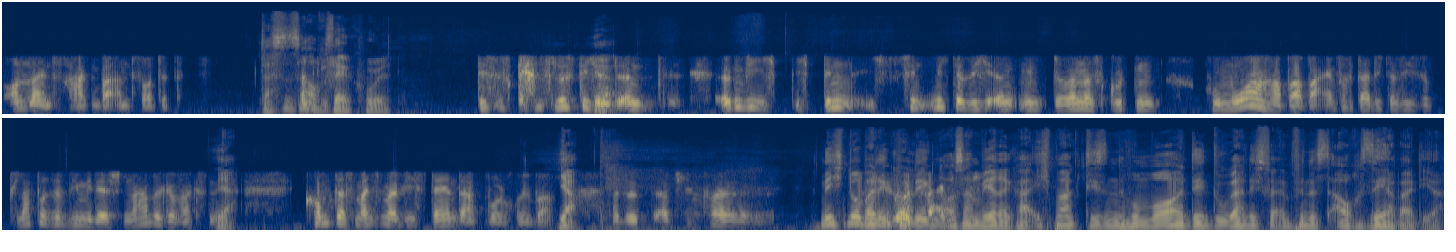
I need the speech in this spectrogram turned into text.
Online-Fragen beantwortet Das ist auch sehr cool. das ist ganz lustig Ja. und, und irgendwie, ich, ich bin, ich finde nicht, dass ich irgendeinen besonders guten Humor habe, aber einfach dadurch, dass ich so plappere, wie mir der Schnabel gewachsen Ja. ist, kommt das manchmal wie Stand-up wohl rüber. Ja. Also auf jeden Fall, Nicht nur bei den Kollegen aus Amerika. Ich mag diesen Humor, den du gar nicht so empfindest, auch sehr bei dir.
